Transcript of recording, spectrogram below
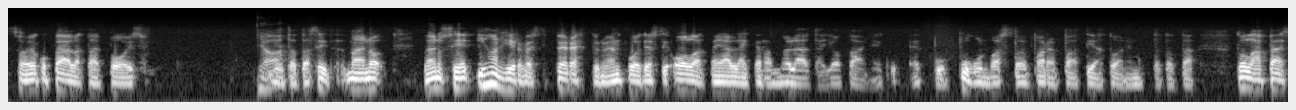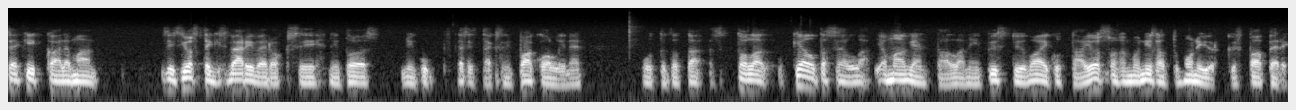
se on joku päällä tai pois. Joo. Niin tota, sit, mä, en ole, mä en ole siihen ihan hirveästi perehtynyt, ja nyt voi tietysti olla, että mä jälleen kerran möläytän jotain, niin kuin, että pu- puhun vastoin parempaa tietoa, niin, mutta tota, tuollahan pääsee kikkailemaan, siis jos tekisi värivedoksia, niin tuo olisi niin kuin käsittääkseni pakollinen, mutta tuolla tota, keltaisella ja magentalla niin pystyy vaikuttaa, jos on semmoinen niin sanottu monijyrkkyyspaperi,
